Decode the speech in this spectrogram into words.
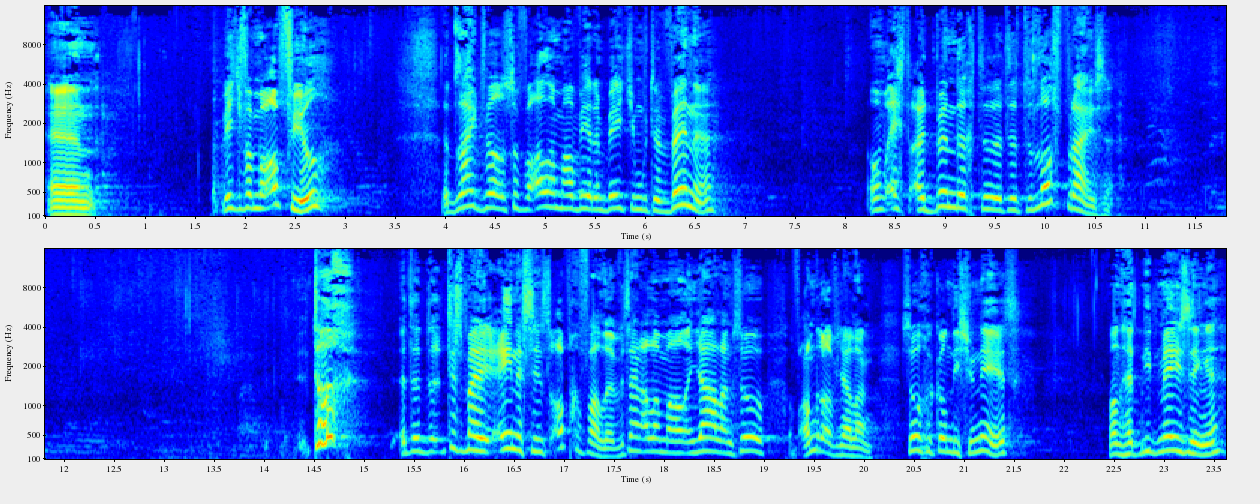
En weet je wat me opviel? Het lijkt wel alsof we allemaal weer een beetje moeten wennen om echt uitbundig te, te, te lofprijzen. Toch? Het, het, is mij enigszins opgevallen. We zijn allemaal een jaar lang zo, of anderhalf jaar lang, zo geconditioneerd van het niet meezingen,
